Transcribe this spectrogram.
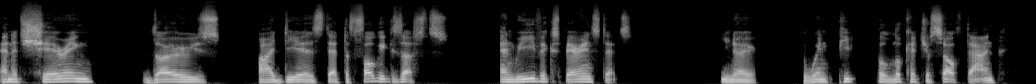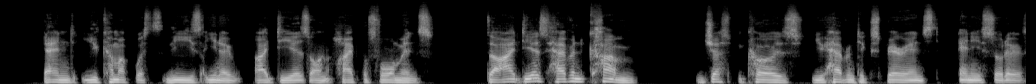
And it's sharing those ideas that the fog exists and we've experienced it. You know, when people look at yourself, Dan, and you come up with these, you know, ideas on high performance, the ideas haven't come just because you haven't experienced any sort of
